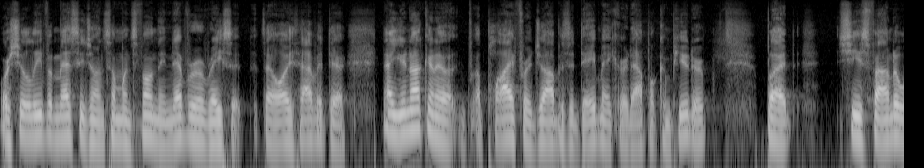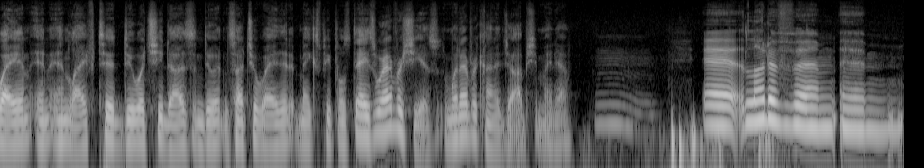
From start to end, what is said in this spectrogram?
Or she'll leave a message on someone's phone. They never erase it. They always have it there. Now you're not going to apply for a job as a day maker at Apple Computer, but she's found a way in, in, in, life to do what she does and do it in such a way that it makes people's days wherever she is, whatever kind of job she might have. Mm. Uh, a lot of um, um,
